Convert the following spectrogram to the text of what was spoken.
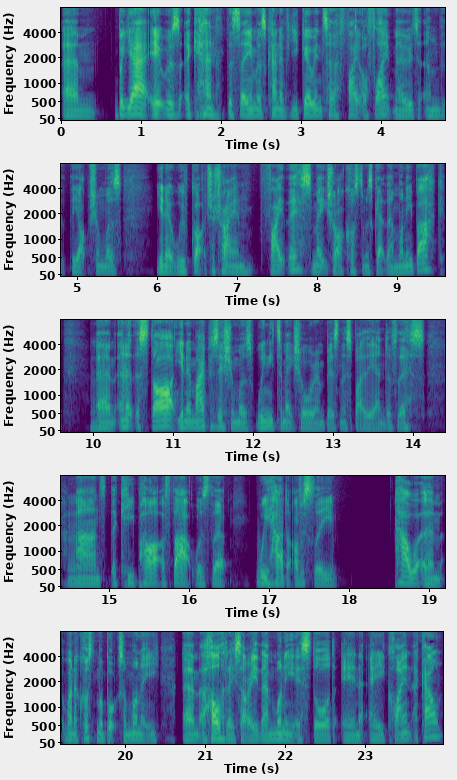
Um, but yeah, it was again the same as kind of you go into fight or flight mode, and the option was you know, we've got to try and fight this, make sure our customers get their money back. Mm. Um, and at the start, you know, my position was we need to make sure we're in business by the end of this. Mm. And the key part of that was that we had obviously how um, when a customer books a money, um, a holiday, sorry, their money is stored in a client account,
